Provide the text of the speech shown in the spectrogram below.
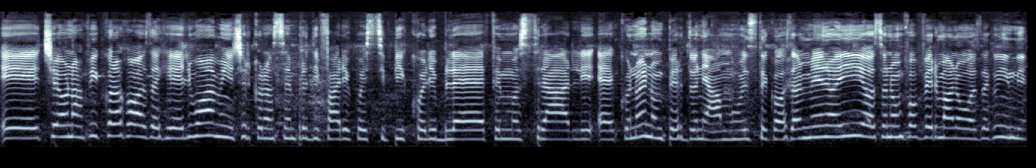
e c'è una piccola cosa che gli uomini cercano sempre di fare questi piccoli bluff e mostrarli, ecco noi non perdoniamo queste cose, almeno io sono un po' permalosa, quindi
